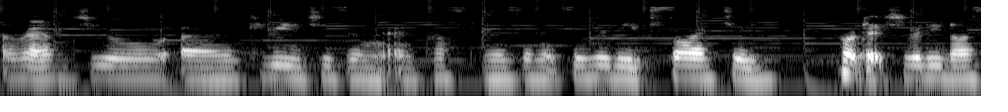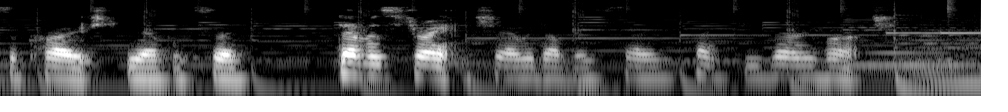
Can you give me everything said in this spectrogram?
around your uh, communities and, and, customers, and it's a really exciting project, a really nice approach to be able to demonstrate and share with others. So thank you very much.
